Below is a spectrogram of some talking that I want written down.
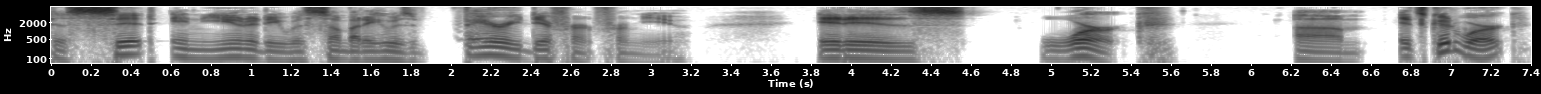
to sit in unity with somebody who is very different from you. It is work. Um, it's good work.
